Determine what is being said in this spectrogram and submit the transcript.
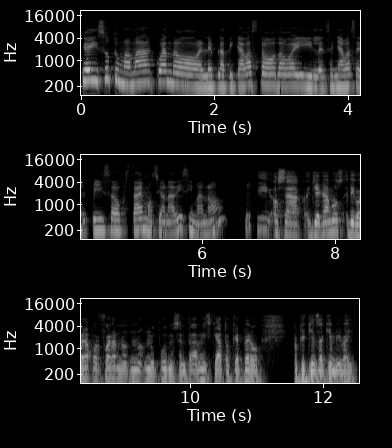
¿Qué hizo tu mamá cuando le platicabas todo y le enseñabas el piso? Pues estaba emocionadísima, ¿no? Sí, o sea, llegamos, digo, era por fuera, no, no, no pudimos entrar, ni siquiera toqué, pero, porque quién sabe quién vive ahí.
